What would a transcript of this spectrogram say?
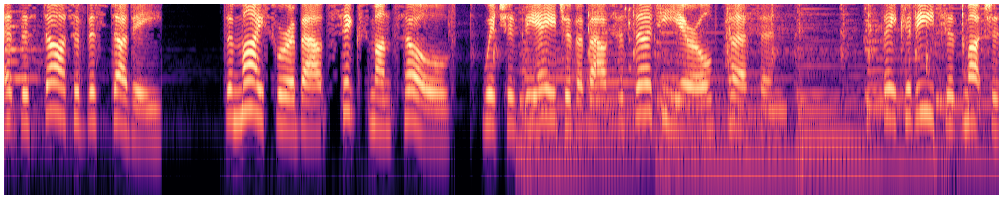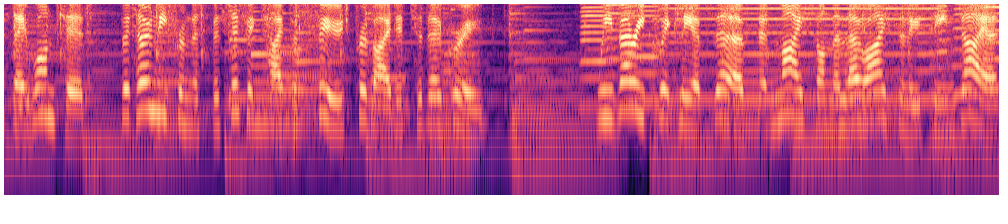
At the start of the study, the mice were about six months old, which is the age of about a 30-year-old person. They could eat as much as they wanted, but only from the specific type of food provided to their group. We very quickly observed that mice on the low isoleucine diet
